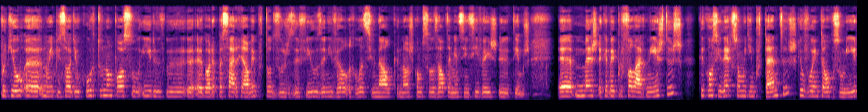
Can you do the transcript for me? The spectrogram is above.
Porque eu, uh, num episódio curto, não posso ir uh, agora passar realmente por todos os desafios a nível relacional que nós, como pessoas altamente sensíveis, temos. Eh, mas acabei por falar nestes que considero que são muito importantes, que eu vou então resumir.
